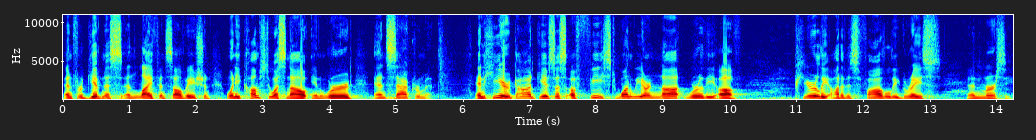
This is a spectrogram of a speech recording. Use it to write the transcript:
and forgiveness and life and salvation, when he comes to us now in word and sacrament. And here, God gives us a feast, one we are not worthy of, purely out of his fatherly grace and mercy.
